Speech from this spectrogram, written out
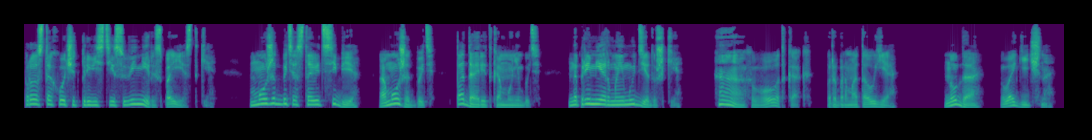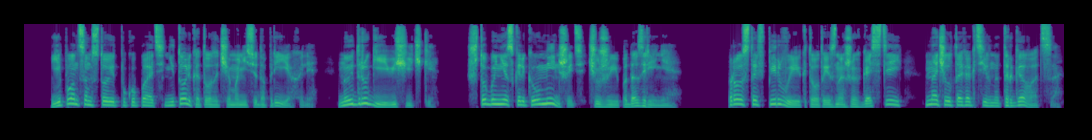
просто хочет привезти сувенир из поездки. Может быть, оставит себе, а может быть, подарит кому-нибудь. Например, моему дедушке. «Ах, вот как», — пробормотал я. «Ну да, логично. Японцам стоит покупать не только то, зачем они сюда приехали, но и другие вещички, чтобы несколько уменьшить чужие подозрения. Просто впервые кто-то из наших гостей начал так активно торговаться.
